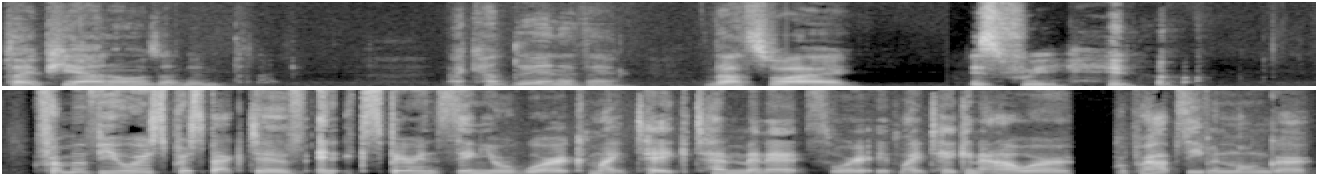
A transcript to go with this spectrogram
play pianos and I can't do anything. That's why it's free. From a viewer's perspective, experiencing your work might take 10 minutes or it might take an hour or perhaps even longer.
